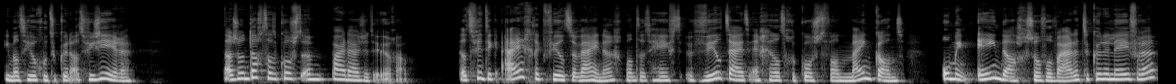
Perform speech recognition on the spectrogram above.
iemand heel goed te kunnen adviseren. Nou, zo'n dag dat kost een paar duizend euro. Dat vind ik eigenlijk veel te weinig, want het heeft veel tijd en geld gekost van mijn kant om in één dag zoveel waarde te kunnen leveren.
